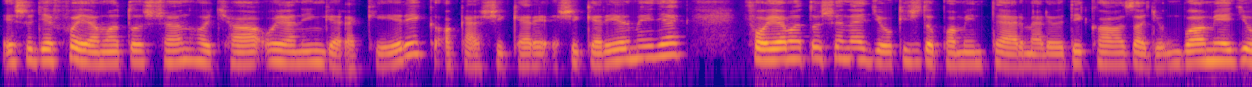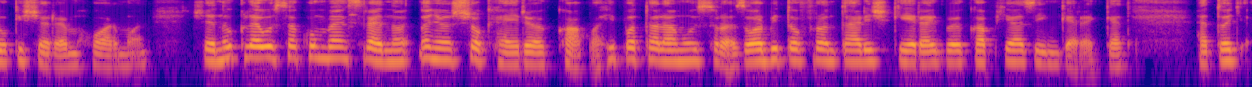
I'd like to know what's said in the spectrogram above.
és ugye folyamatosan, hogyha olyan ingerek érik, akár siker, sikerélmények, folyamatosan egy jó kis dopamin termelődik az agyunkba, ami egy jó kis örömhormon. És a nucleus accumbens nagyon sok helyről kap, a hipotalamuszról, az orbitofrontális kérekből kapja az ingereket. Hát, hogy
